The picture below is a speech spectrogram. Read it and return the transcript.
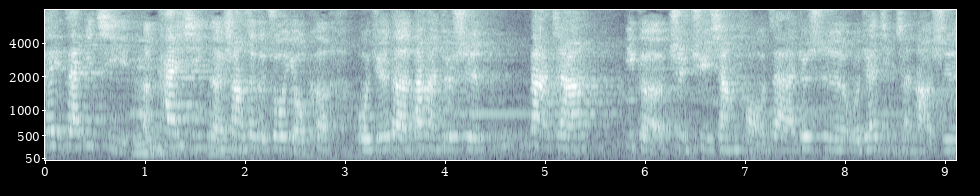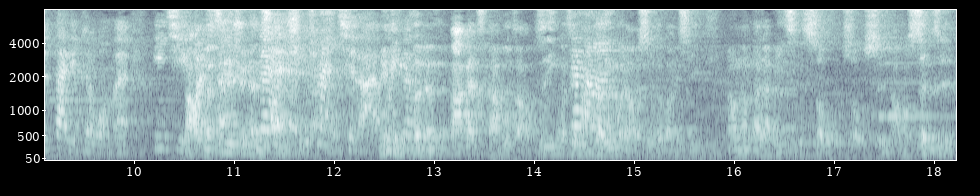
可以在一起很开心的上这个桌游课。我觉得当然就是大家一个志趣相投，再来就是我觉得景晨老师带领着我们一起把我完成，们这一群人对串起来，串起来。明明可能八竿子打不着，只是因为这堂课，因为老师的关系，然后让大家彼此熟熟识，然后甚至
